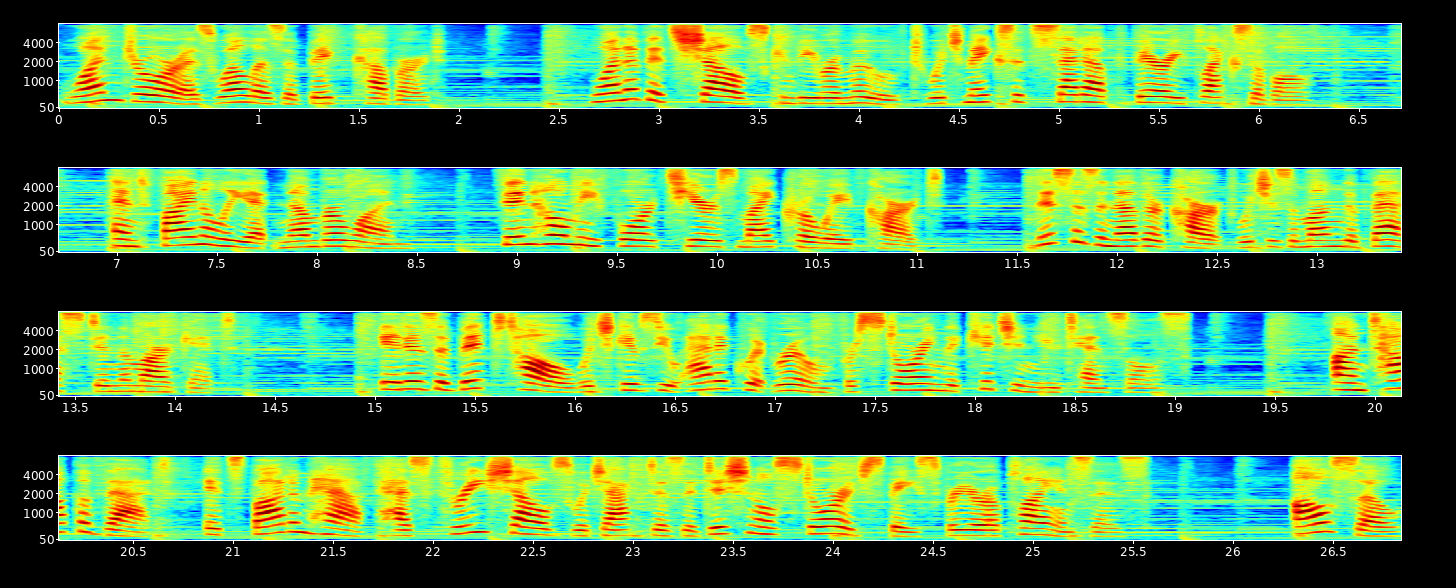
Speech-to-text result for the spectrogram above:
one drawer as well as a big cupboard. One of its shelves can be removed which makes its setup very flexible. And finally at number 1. Finnhomy 4 Tiers Microwave Cart. This is another cart which is among the best in the market. It is a bit tall which gives you adequate room for storing the kitchen utensils. On top of that, its bottom half has three shelves which act as additional storage space for your appliances. Also,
